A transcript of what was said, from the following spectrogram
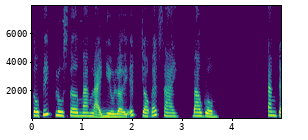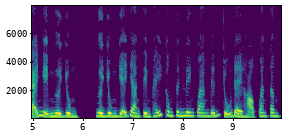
Topic Cluster mang lại nhiều lợi ích cho website, bao gồm Tăng trải nghiệm người dùng, người dùng dễ dàng tìm thấy thông tin liên quan đến chủ đề họ quan tâm.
